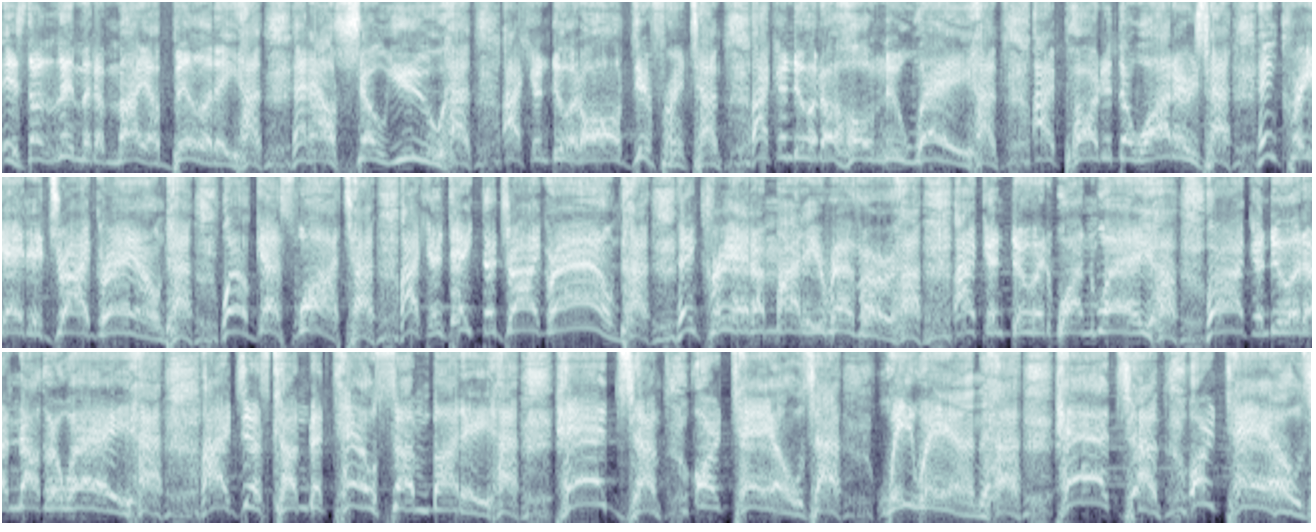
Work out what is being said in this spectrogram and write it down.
is the limit of my ability. And I'll show you I can do it all different. I can do it a whole new way. I parted the waters and created dry ground ground. Well, guess what? I can take the dry ground and create a mighty river. I can do it one way or I can do it another way. I just come to tell somebody heads or tails, we win. Heads or tails.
